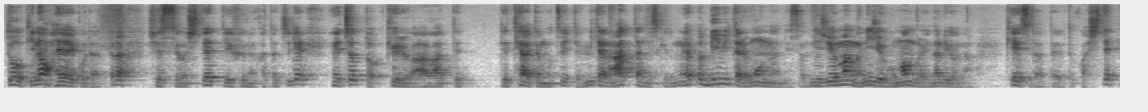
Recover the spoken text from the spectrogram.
同期の早い子であったら出世をしてっていう風な形で、えー、ちょっと給料が上がってで、手当もついてみたいなのあったんですけども、やっぱビビたるもんなんですよ。20万が25万ぐらいになるようなケースだったりとかして、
